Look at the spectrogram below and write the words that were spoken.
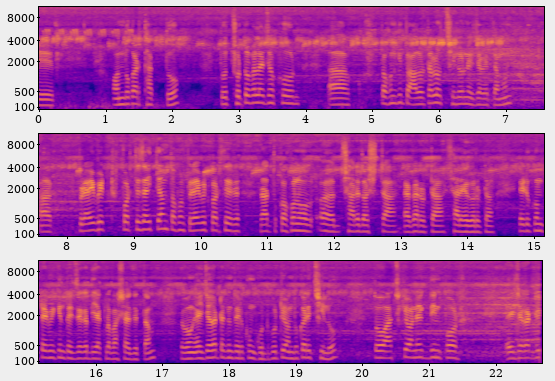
যে অন্ধকার থাকতো। তো ছোটোবেলায় যখন তখন কিন্তু আলো টালো ছিল না এই জায়গায় তেমন। প্রাইভেট পড়তে যাইতাম তখন প্রাইভেট পড়তে রাত কখনো সাড়ে দশটা এগারোটা সাড়ে এগারোটা এরকম টাইমে কিন্তু এই জায়গা দিয়ে একলা বাসায় যেতাম। এবং এই জায়গাটা কিন্তু এরকম ঘুটঘুটি অন্ধকারই ছিল। তো আজকে অনেক দিন পর এই জায়গাটি,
